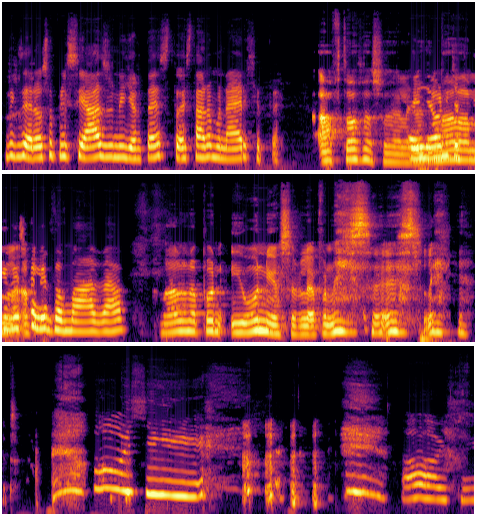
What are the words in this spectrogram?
δεν ξέρω, όσο πλησιάζουν οι γιορτές, το αισθάνομαι να έρχεται. Αυτό θα σου έλεγα. Τελειώνει και μάλλον, αυτή η δύσκολη εβδομάδα. μάλλον από Ιούνιο σε βλέπω να είσαι Slayer. Όχι! Όχι!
